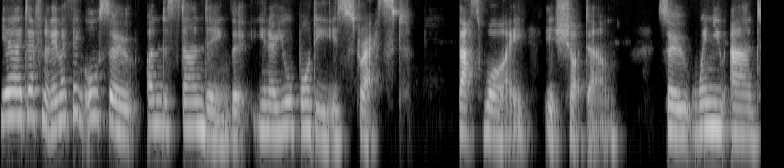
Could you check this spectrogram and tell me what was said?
Yeah definitely. And i think also understanding that you know your body is stressed. That's why it's shut down so when you add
